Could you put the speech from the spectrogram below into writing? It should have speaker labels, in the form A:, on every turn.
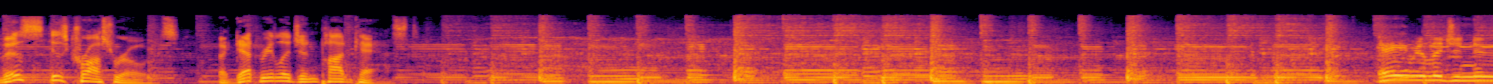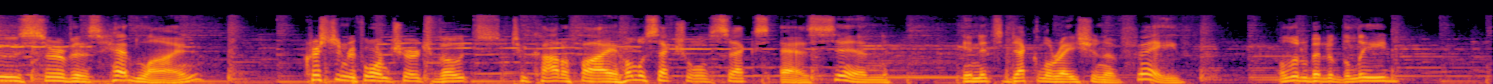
A: This is Crossroads, the Get Religion podcast.
B: A Religion News Service headline Christian Reformed Church votes to codify homosexual sex as sin in its declaration of faith. A little bit of the lead.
